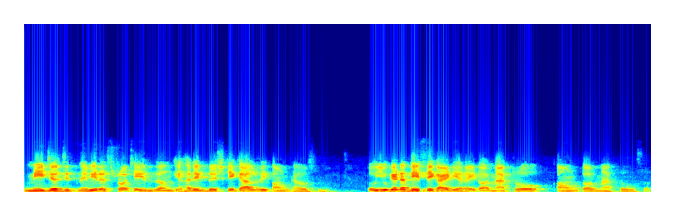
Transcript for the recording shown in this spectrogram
मेजर जितने भी रेस्टोरेंट चेन्स हैं उनके हर एक डिश की कैलोरी काउंट है उसमें। तो you get a basic idea right और मैक्रो काउंट और मैक्रो सब।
